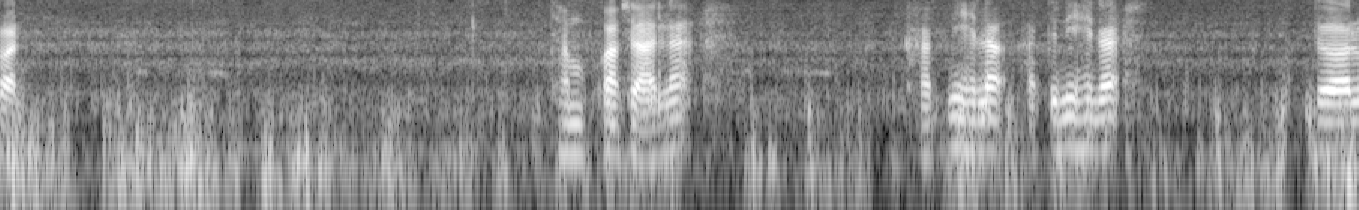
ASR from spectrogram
ก่อนทำความสะอาดแล้วขัดนี่ให้แล้วขัดตัวนี้ให้แล้วตัวโร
